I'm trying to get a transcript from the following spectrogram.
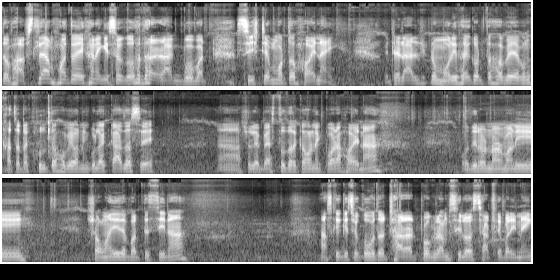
তো ভাবছিলাম হয়তো এখানে কিছু কবুতর রাখব বাট সিস্টেম মতো হয় নাই। এটা আর একটু মডিফাই করতে হবে এবং খাঁচাটা খুলতে হবে, অনেকগুলো কাজ আছে। আসলে ব্যস্ততার কারণে করা হয় না। ওদেরও নর্মালি সময় দিতে পারতেছি না। আজকে কিছু কবুতর ছাড়ার প্রোগ্রাম ছিল, ছাড়তে পারি নাই।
